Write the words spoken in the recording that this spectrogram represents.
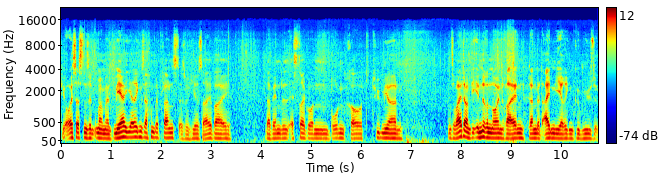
Die äußersten sind immer mit mehrjährigen Sachen bepflanzt. Also hier Salbei, Lavendel, Estragon, Bodenkraut, Thymian und so weiter. Und die inneren neun Reihen dann mit einjährigem Gemüse.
